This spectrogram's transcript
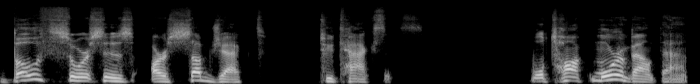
Both sources are subject to taxes. We'll talk more about that,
